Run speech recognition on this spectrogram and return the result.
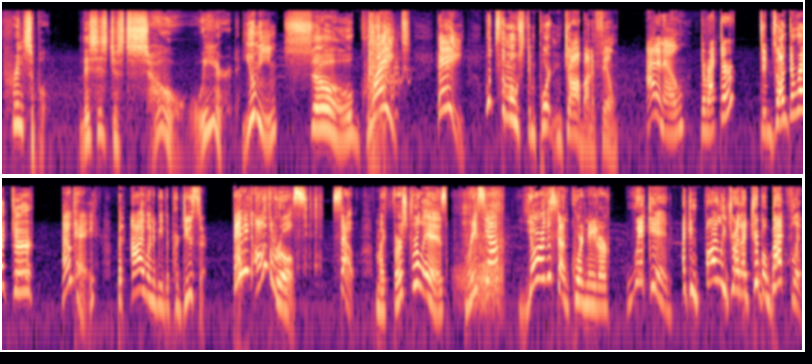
principal. This is just so weird. You mean so great? Hey, what's the most important job on a film? I don't know. Director? Dibs on director. Okay, but I want to be the producer. They make all the rules. So, my first rule is Maurecia, you're the stunt coordinator. Wicked! I can finally try that triple backflip.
